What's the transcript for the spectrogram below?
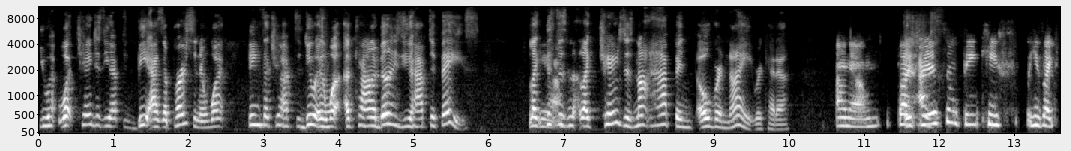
you what changes you have to be as a person and what things that you have to do and what accountabilities you have to face. Like yeah. this does not like change does not happen overnight, Ricketta. I know, but just, I just don't think he's he's like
